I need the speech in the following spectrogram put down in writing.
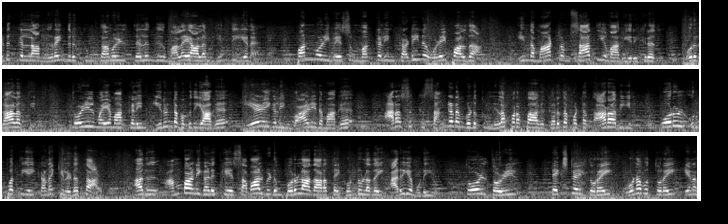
இடுக்கெல்லாம் நிறைந்திருக்கும் தமிழ் தெலுங்கு மலையாளம் ஹிந்தி என பன்மொழி பேசும் மக்களின் கடின உழைப்பால்தான் இந்த மாற்றம் சாத்தியமாகி இருக்கிறது. ஒரு காலத்தில் தொழில் மயமாக்கலின் இருண்ட பகுதியாக ஏழைகளின் வாழிடமாக அரசுக்கு சங்கடம் கொடுக்கும் நிலப்பரப்பாக கருதப்பட்ட தாராவியின் பொருள் உற்பத்தியை கணக்கில் எடுத்தால் அது அம்பானிகளுக்கே சவால் விடும் பொருளாதாரத்தை கொண்டுள்ளதை அறிய முடியும். தோல் தொழில் டெக்ஸ்டைல் துறை உணவுத்துறை என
